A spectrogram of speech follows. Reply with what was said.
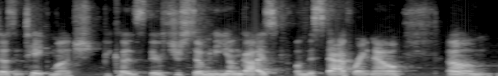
doesn't take much because there's just so many young guys on the staff right now. Um,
